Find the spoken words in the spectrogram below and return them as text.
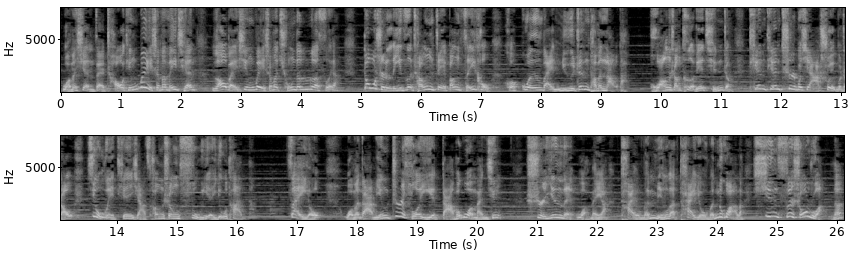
我们现在朝廷为什么没钱？老百姓为什么穷得饿死呀？都是李自成这帮贼寇和关外女真他们闹的。皇上特别勤政，天天吃不下睡不着，就为天下苍生夙夜忧叹呢。再有，我们大明之所以打不过满清，是因为我们呀太文明了，太有文化了，心慈手软呢。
